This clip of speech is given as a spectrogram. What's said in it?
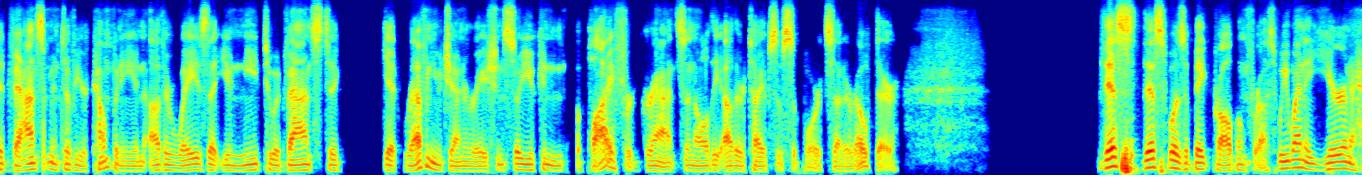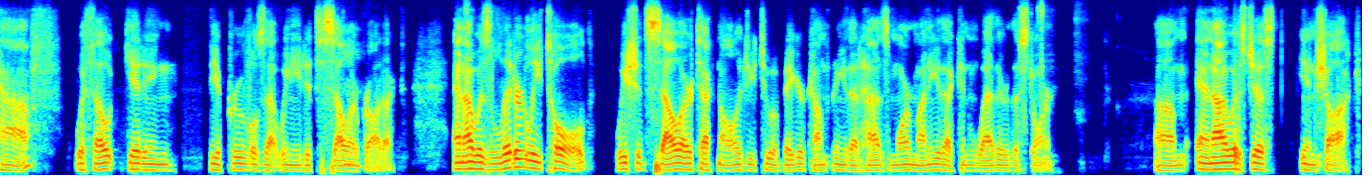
advancement of your company in other ways that you need to advance to get revenue generation so you can apply for grants and all the other types of supports that are out there? This this was a big problem for us. We went a year and a half without getting the approvals that we needed to sell our mm. product. And I was literally told we should sell our technology to a bigger company that has more money that can weather the storm. Um, and I was just in shock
